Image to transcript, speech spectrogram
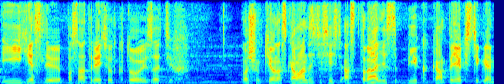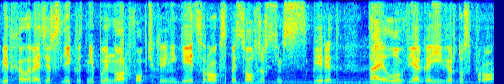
и если посмотреть, вот кто из этих... В общем, какие у нас команды здесь есть? Астралис, Биг, Complexity, Gambit, Hellraisers, Liquid, Нипы, North, Optic, Renegades, Rogue, Space Soldiers, Team Spirit, TyLoo, Vega и Virtus.pro.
